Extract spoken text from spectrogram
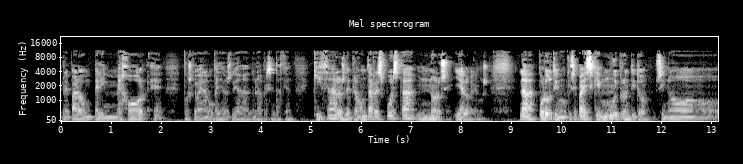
preparo un pelín mejor, ¿eh? pues que vayan acompañados de una presentación. Quizá los de pregunta-respuesta, no lo sé, ya lo veremos. Nada, por último, que sepáis que muy prontito, si no,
